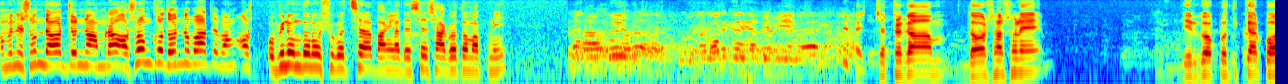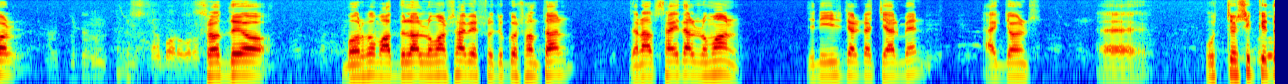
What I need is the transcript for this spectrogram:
নমিনেশন দেওয়ার জন্য আমরা অসংখ্য ধন্যবাদ এবং অভিনন্দন ও শুভেচ্ছা বাংলাদেশে স্বাগতম আপনি। চট্টগ্রাম দশ আসনে দীর্ঘ প্রতীক্ষার পর শ্রদ্ধেয় মরহুম আবদুল্লাহ নোমান সাহেবের সুযোগ্য সন্তান, জনাব সাইদ আল নোমান যিনি ইস্ট চেয়ারম্যান, একজন উচ্চশিক্ষিত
